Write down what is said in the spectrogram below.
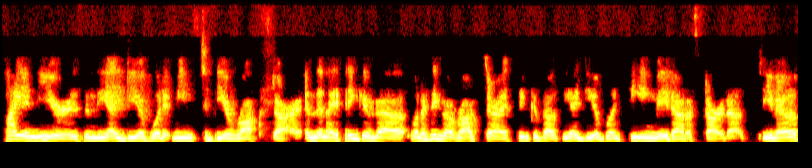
pioneers in the idea of what it means to be a rock star. And then I think about, when I think about rock star, I think about the idea of like being made out of stardust, you know?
